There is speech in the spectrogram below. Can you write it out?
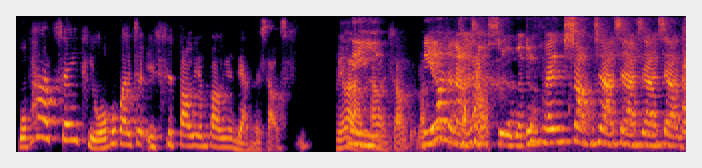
我怕这一题我会不会就一次抱怨抱怨两个小时？没有开玩笑的你要的两个小时，我们就分上下下下下集，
